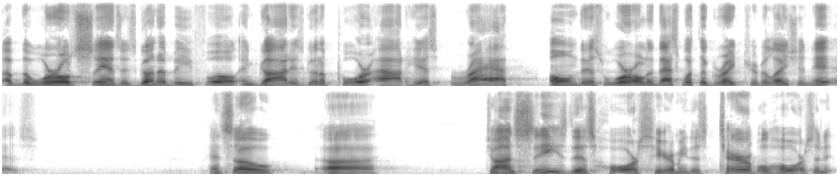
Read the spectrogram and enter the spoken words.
of the world's sins is going to be full, and God is going to pour out his wrath on this world. And that's what the Great Tribulation is. And so uh, John sees this horse here, I mean, this terrible horse, and it,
